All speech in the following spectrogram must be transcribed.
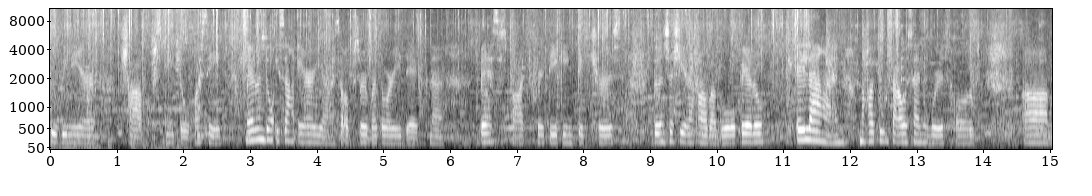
Souvenir shops dito kasi meron dong isang area sa observatory deck na best spot for taking pictures doon sa Shirakawa-go pero kailangan maka 2,000 worth of um,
